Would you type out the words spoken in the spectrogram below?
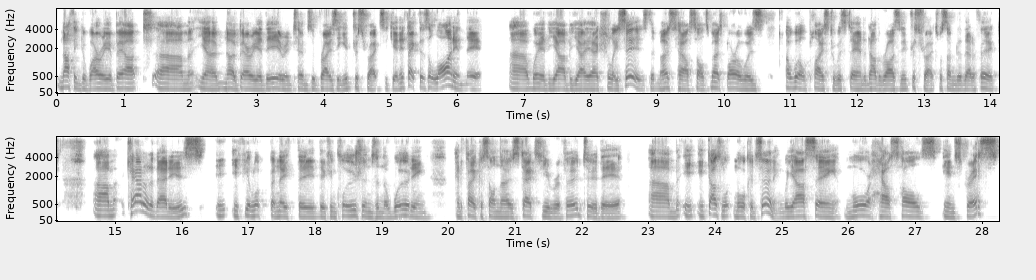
Nothing to worry about. Um, you know, no barrier there in terms of raising interest rates again. In fact, there's a line in there uh, where the RBA actually says that most households, most borrowers are well placed to withstand another rise in interest rates or something to that effect. Um, counter to that is if you look beneath the, the conclusions and the wording and focus on those stats you referred to there, um, it, it, does look more concerning. We are seeing more households in stress.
